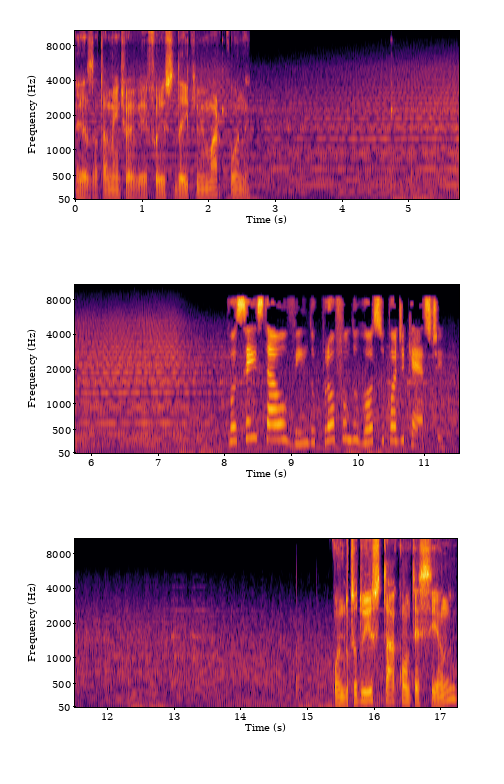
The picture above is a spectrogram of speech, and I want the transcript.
É, exatamente, vai ver, foi isso daí que me marcou, né? Você está ouvindo Profundo Rosso Podcast. Quando tudo isso tá acontecendo,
